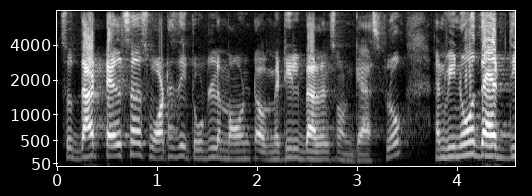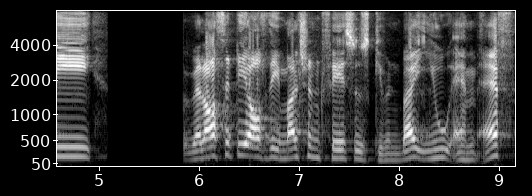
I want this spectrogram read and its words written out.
So, that tells us what is the total amount of material balance on gas flow and we know that the velocity of the emulsion phase is given by u m f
